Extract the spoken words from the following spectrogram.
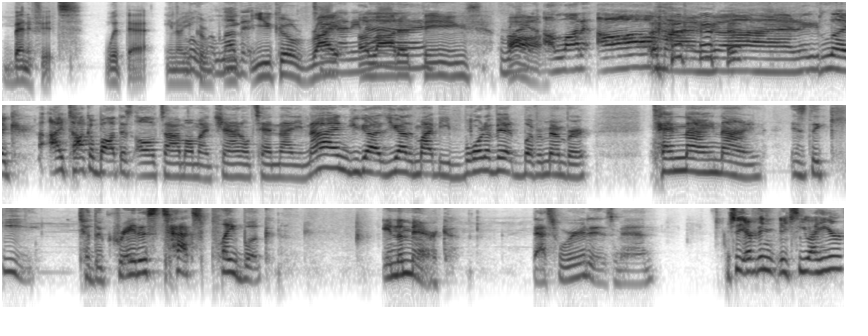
benefits with that. You know, you Ooh, could love you, it. you could write a lot of things. Right, a lot of oh my god! Look, I talk about this all the time on my channel. 1099. You guys, you guys might be bored of it, but remember, 1099 is the key to the greatest tax playbook in America. That's where it is, man. You see everything you see right here?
